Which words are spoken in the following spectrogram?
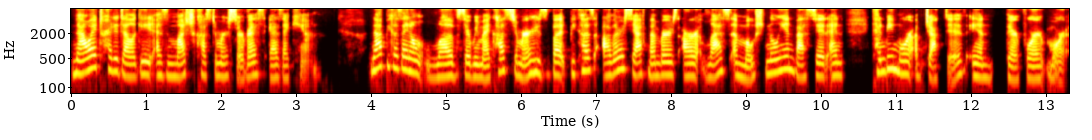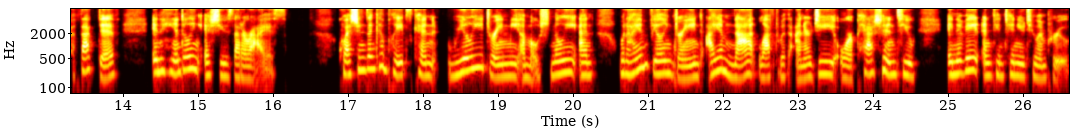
Now I try to delegate as much customer service as I can. Not because I don't love serving my customers, but because other staff members are less emotionally invested and can be more objective and therefore more effective in handling issues that arise. Questions and complaints can really drain me emotionally, and when I am feeling drained, I am not left with energy or passion to innovate and continue to improve.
